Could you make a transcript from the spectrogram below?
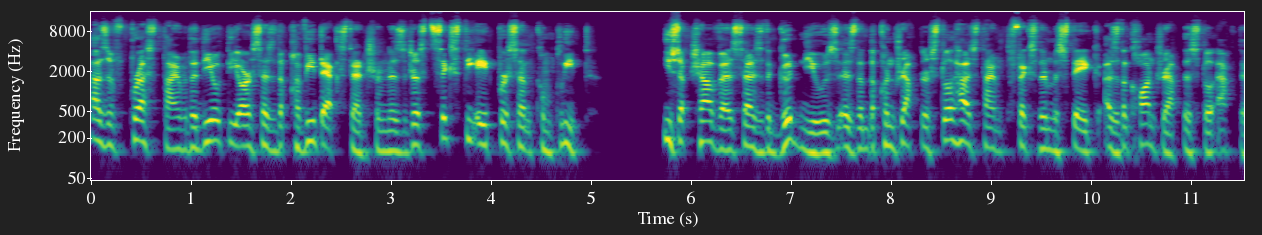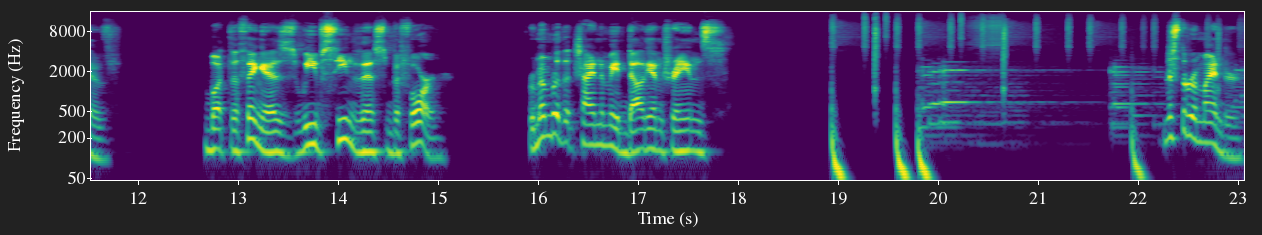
As of press time, the DOTR says the Cavite extension is just 68% complete. Yusek Chavez says the good news is that the contractor still has time to fix their mistake as the contract is still active. But the thing is, we've seen this before. Remember that China made Dalian trains? Just a reminder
